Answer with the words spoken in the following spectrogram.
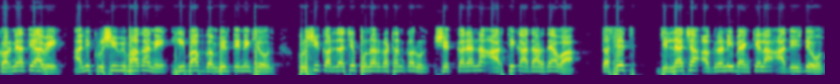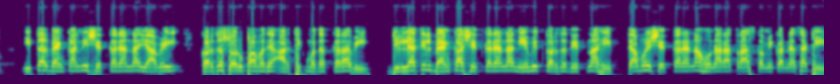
करण्यात यावे आणि कृषी विभागाने ही बाब गंभीरतेने घेऊन कृषी कर्जाचे पुनर्गठन करून शेतकऱ्यांना आर्थिक आधार द्यावा तसेच जिल्ह्याच्या अग्रणी बँकेला आदेश देऊन इतर बँकांनी शेतकऱ्यांना यावेळी कर्ज स्वरूपामध्ये आर्थिक मदत करावी. जिल्ह्यातील बँका शेतकऱ्यांना नियमित कर्ज देत नाहीत त्यामुळे शेतकऱ्यांना होणारा त्रास कमी करण्यासाठी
